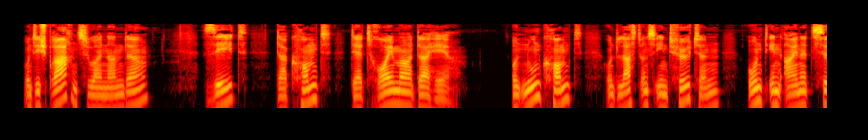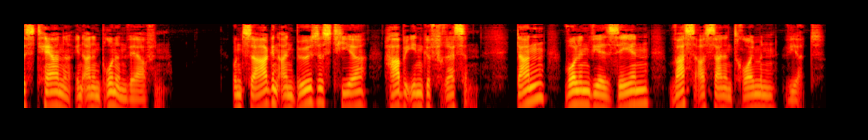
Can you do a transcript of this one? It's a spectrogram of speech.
Und sie sprachen zueinander, Seht, da kommt der Träumer daher. Und nun kommt und lasst uns ihn töten und in eine Zisterne, in einen Brunnen werfen. Und sagen, ein böses Tier habe ihn gefressen. Dann wollen wir sehen, was aus seinen Träumen wird.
